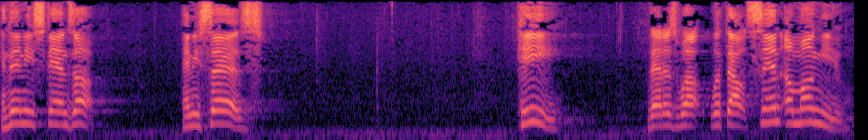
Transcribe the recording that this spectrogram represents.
And then he stands up and he says, He that is without sin among you,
